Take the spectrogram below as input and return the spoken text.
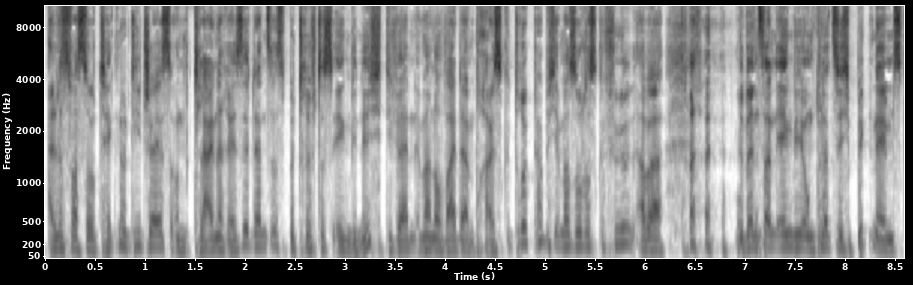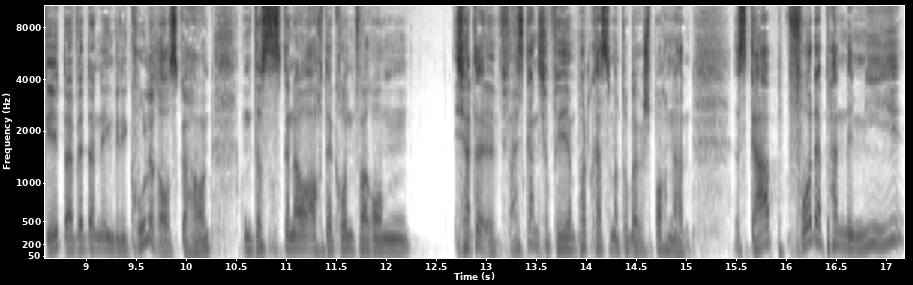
alles, was so Techno-DJs und kleine Residenz ist, betrifft es irgendwie nicht. Die werden immer noch weiter im Preis gedrückt, habe ich immer so das Gefühl. Aber wenn es dann irgendwie um plötzlich Big Names geht, da wird dann irgendwie die Kohle rausgehauen. Und das ist genau auch der Grund, warum. Ich hatte, ich weiß gar nicht, ob wir hier im Podcast mal drüber gesprochen hatten. Es gab vor der Pandemie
